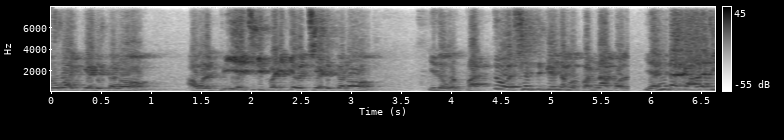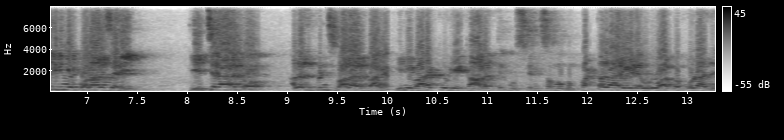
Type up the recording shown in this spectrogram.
உருவாக்கி எடுக்கணும். அவங்களை பிஹெச்டி படிக்க வச்சு எடுக்கணும். இதை ஒரு பத்து வருஷத்துக்கு நம்ம பண்ணா போதும். எந்த காலேஜுக்கு நீங்க போனாலும் சரி டீச்சரா இருக்கும் அல்லது பிரின்சிபாலா இருப்பாங்க. இனி வரக்கூடிய காலத்துக்கு முஸ்லிம் சமூகம் பட்டதாரிகளை உருவாக்க கூடாது.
